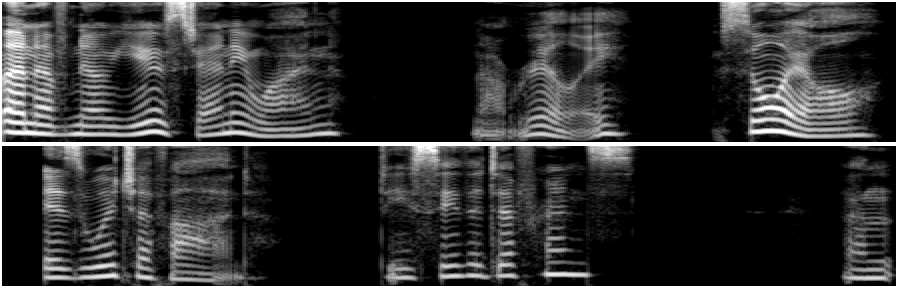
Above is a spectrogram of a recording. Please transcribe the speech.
and of no use to anyone. Not really. Soil is witchified. Do you see the difference? And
